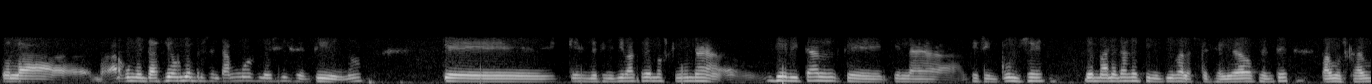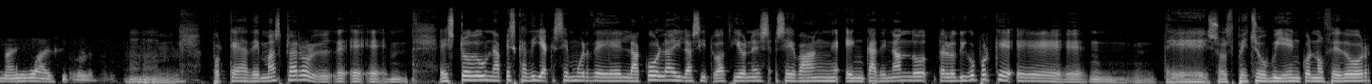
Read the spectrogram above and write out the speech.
toda la argumentación que presentamos en ese sentido, ¿no? Que, que en definitiva creemos que una de vital que, que, la, que se impulse de manera definitiva la especialidad docente para buscar una igual a ese problema. ¿no? Porque además, claro, eh, eh, eh, es todo una pescadilla que se muerde la cola y las situaciones se van encadenando. Te lo digo porque eh, te sospecho bien conocedor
